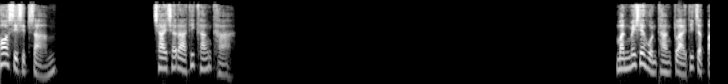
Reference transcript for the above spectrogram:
ข้อ 43 ชายชราที่ค้างคามันไม่ใช่หนทางไกลที่จะไป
